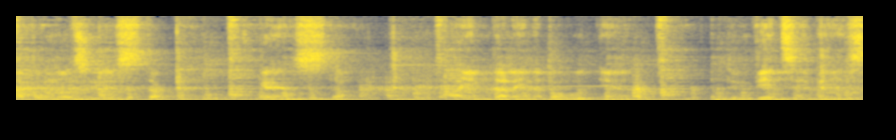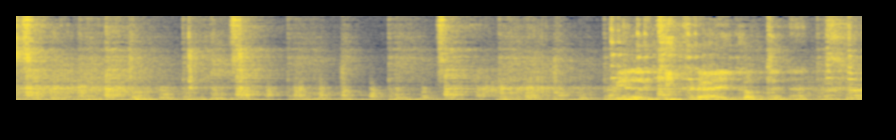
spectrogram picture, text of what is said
na północy jest tak gęsta, a im dalej na południe, tym więcej miejsca. Wielki kraj, kontynent.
